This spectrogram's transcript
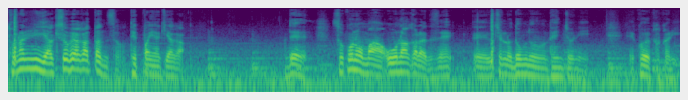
隣に焼きそば屋があったんですよ。鉄板焼き屋が。でそこのまあオーナーからですね、えー、うちのドムドムの店長に声かかり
